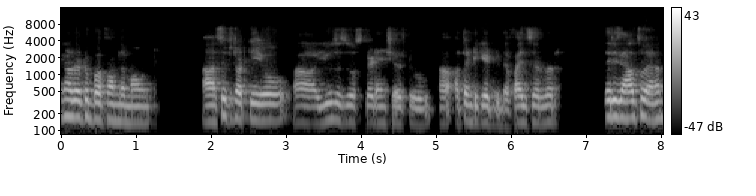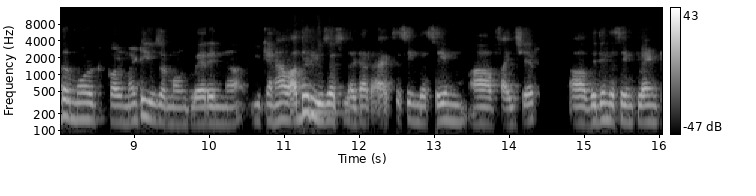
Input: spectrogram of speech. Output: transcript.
in order to perform the mount. Uh, cifs.ko uh, uses those credentials to uh, authenticate with the file server. There is also another mode called multi-user mount, wherein uh, you can have other users that are accessing the same file share uh, within the same client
